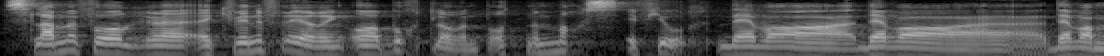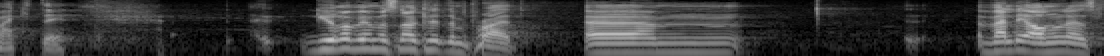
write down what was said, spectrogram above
slemme for kvinnefrigjøring og abortloven på 8. mars i fjor. Det var, det var, det var mektig. Guro, vi må snakke litt om pride. Um, veldig annerledes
